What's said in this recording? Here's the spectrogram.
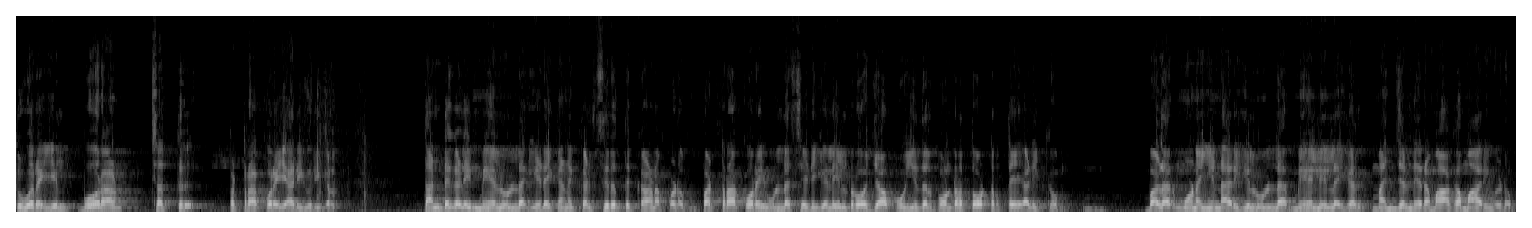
துவரையில் போரான் சத்து பற்றாக்குறை அறிகுறிகள். தண்டுகளின் மேலுள்ள இடைக்கணுக்கள் சிறுத்து காணப்படும். பற்றாக்குறை உள்ள செடிகளில் ரோஜா பூ இதழ் போன்ற தோற்றத்தை அளிக்கும். வளர்முனையின் அருகில் உள்ள மேல் இலைகள் மஞ்சள் நிறமாக மாறிவிடும்.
